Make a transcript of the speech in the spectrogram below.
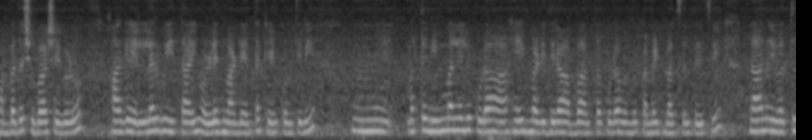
ಹಬ್ಬದ ಶುಭಾಶಯಗಳು. ಹಾಗೆ ಎಲ್ಲರಿಗೂ ಈ ತಾಯಿ ಒಳ್ಳೇದು ಮಾಡಲಿ ಅಂತ ಕೇಳ್ಕೊತೀನಿ. ಮತ್ತು ನಿಮ್ಮನೇಲೂ ಕೂಡ ಹೇಗೆ ಮಾಡಿದ್ದೀರಾ ಹಬ್ಬ ಅಂತ ಕೂಡ ಒಂದು ಕಮೆಂಟ್ ಬಾಕ್ಸಲ್ಲಿ ತಿಳಿಸಿ. ನಾನು ಇವತ್ತು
